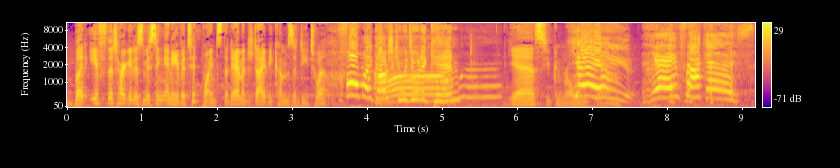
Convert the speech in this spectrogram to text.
But if the target is missing any of its hit points, the damage die becomes a d12. Oh my gosh, can we do it oh. again? Yes, you can roll it again. Yay! Yay, Fracas!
